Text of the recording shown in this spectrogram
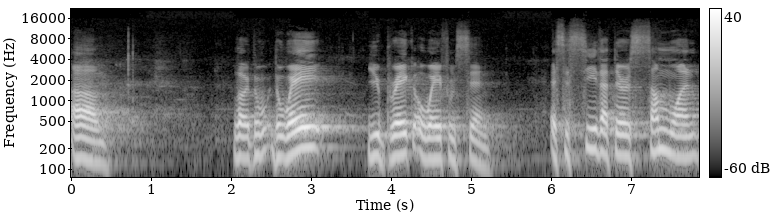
um, look, the, the way you break away from sin is to see that there is someone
